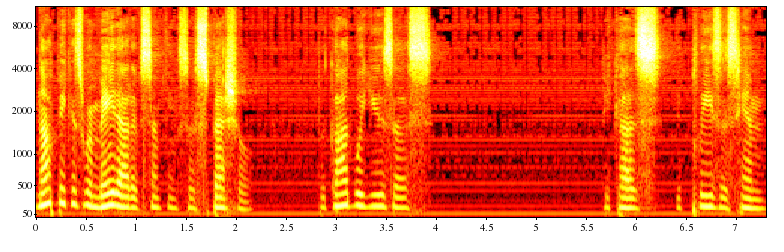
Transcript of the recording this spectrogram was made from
Not because we're made out of something so special, but God will use us because it pleases Him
